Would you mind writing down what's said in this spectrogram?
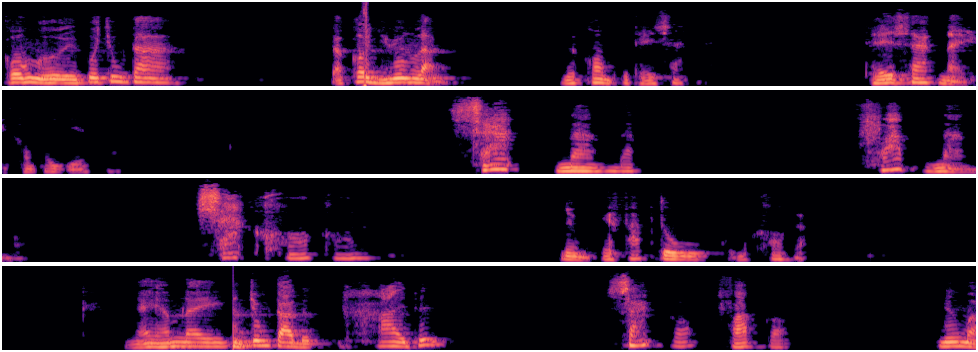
Con người của chúng ta đã có duyên lành mới có một cái thể xác này. thể xác này không phải dễ có. Xác nan đắc, pháp nan ngộ xác khó có nhưng cái pháp tu cũng khó gặp ngày hôm nay chúng ta được hai thứ xác có, pháp có nhưng mà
